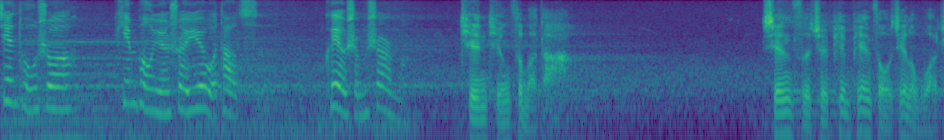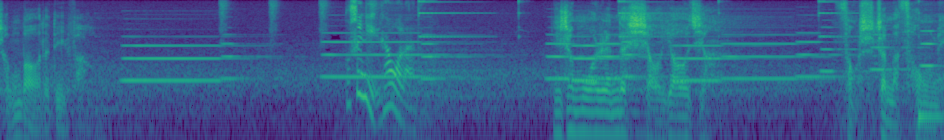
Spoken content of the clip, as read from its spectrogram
仙童说，天蓬元帅约我到此，可有什么事儿吗？天庭这么大，仙子却偏偏走进了我城堡的地方。不是你让我来的吗？你这磨人的小妖精，总是这么聪明。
